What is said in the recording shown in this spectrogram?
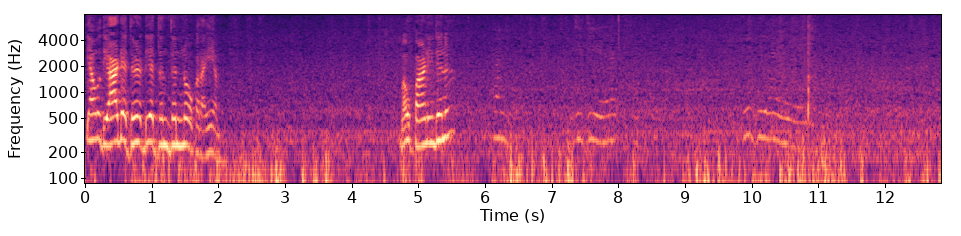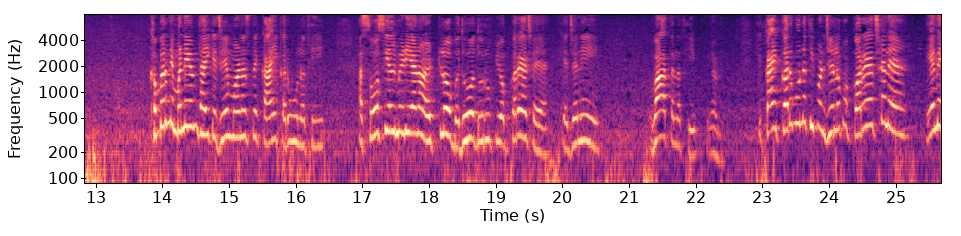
ત્યાં સુધી આડે ધડ દે ધન ધન ન કરાય એમ. બહુ પાણી દે ને. ખબર નહીં, મને એમ થાય કે જે માણસને કાંઈ કરવું નથી. આ સોશિયલ મીડિયાનો એટલો બધો દુરુપયોગ કરે છે કે જેની વાત નથી એમ. કે કાંઈ કરવું નથી, પણ જે લોકો કરે છે ને, એને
